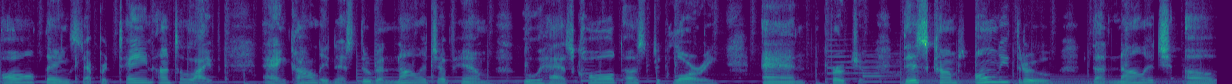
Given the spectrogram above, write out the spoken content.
all things that pertain unto life and godliness through the knowledge of him who has called us to glory and virtue. This comes only through the knowledge of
